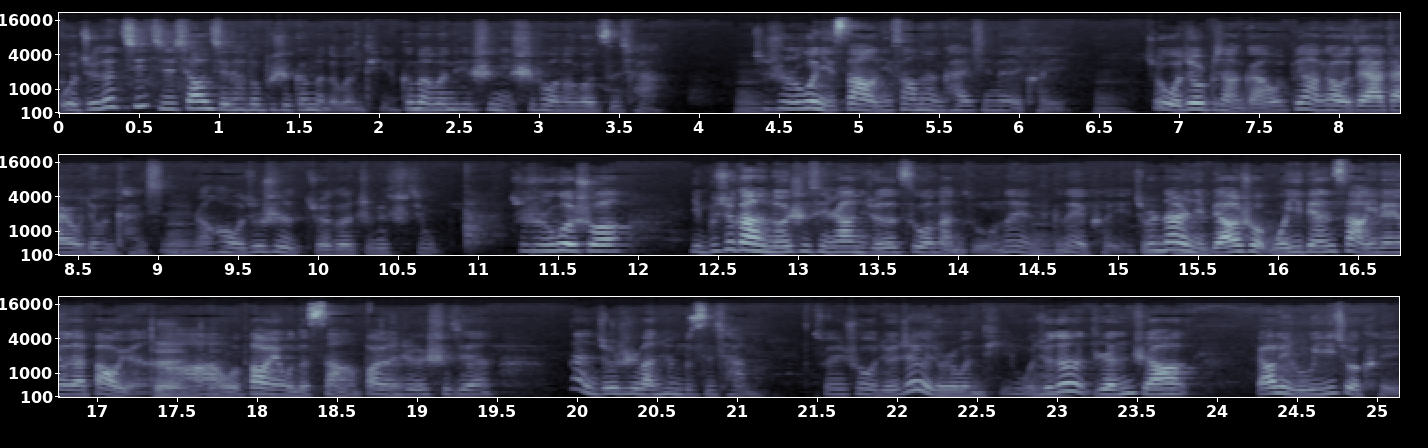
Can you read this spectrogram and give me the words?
我觉得积极消极它都不是根本的问题，根本问题是你是否能够自洽。嗯，就是如果你丧，你丧得很开心，那也可以。嗯，就我就是不想干，我不想干，我在家待着我就很开心。然后我就是觉得这个事情，就是如果说你不去干很多事情，让你觉得自我满足，那也那也可以。就是，但是你不要说我一边丧一边又在抱怨啊，我抱怨我的丧，抱怨这个世界，那你就是完全不自洽嘛。所以说，我觉得这个就是问题。我觉得人只要表里如一就可以，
